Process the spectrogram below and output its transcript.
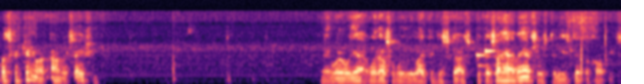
Let's continue our conversation. I mean, where are we at? What else would we like to discuss? Because I have answers to these difficulties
